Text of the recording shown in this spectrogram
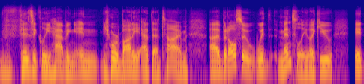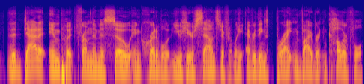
physically having in your body at that time uh, but also with mentally like you it the data input from them is so incredible you hear sounds differently everything's bright and vibrant and colorful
